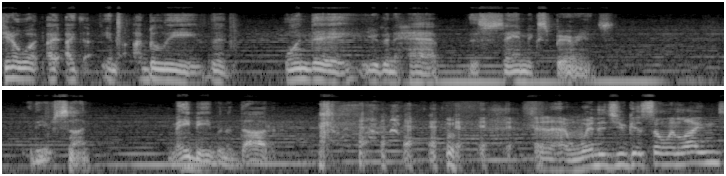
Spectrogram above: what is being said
you know what? I, I, you know, I believe that one day you're gonna have this same experience with your son, maybe even a daughter. and when did you get so enlightened?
